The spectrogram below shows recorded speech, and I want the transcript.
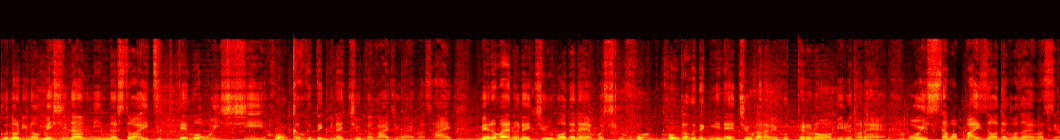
ク乗りの飯難民の人はいつても美味しい本格的な中華が味わえますはい目の前のね厨房でねもう本格的にね中華鍋振ってるのを見るとね美味しさも倍増でございますよ。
